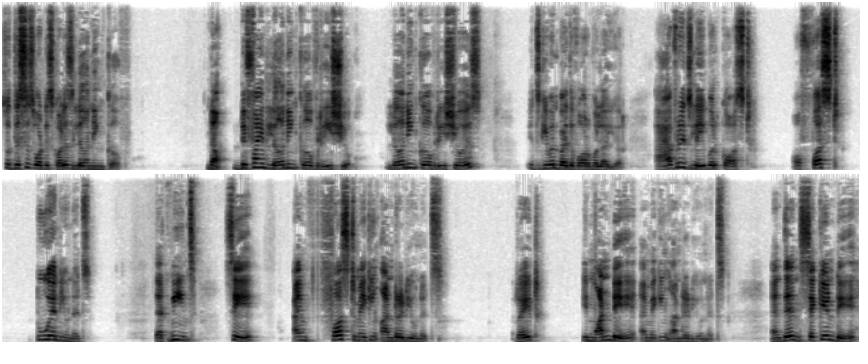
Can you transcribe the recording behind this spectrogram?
So this is what is called as learning curve. Now, define learning curve ratio learning curve ratio is it's given by the formula here. Average labor cost of first 2n units. That means say i'm first making 100 units right? In one day i'm making 100 units. And then second day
